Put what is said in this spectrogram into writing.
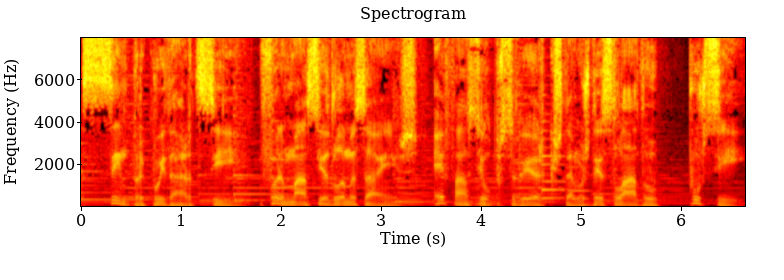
sempre cuidar de si. Farmácia de Lamaçães. É fácil perceber que estamos desse lado por si.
